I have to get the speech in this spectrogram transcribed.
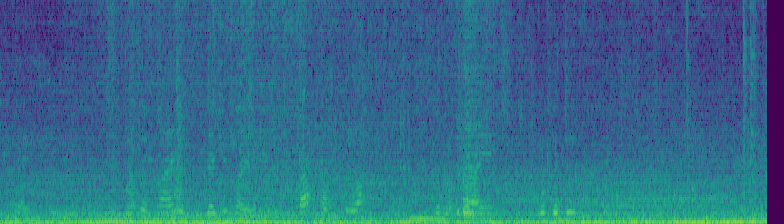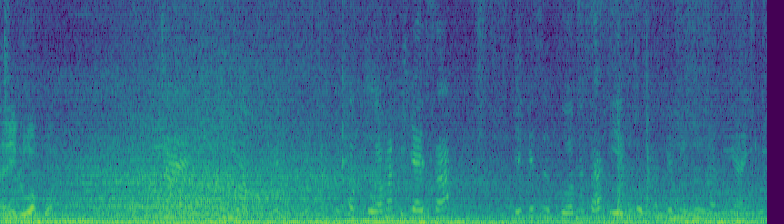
ชิ้นใหญ่เสื้อผ้าได้ที่ใส่รับของเครื่องกระใส่ แล้วก็ดึงให้ลวกบอกใช่คุณบอกเป็นเป็นข้าวเกลือมันที่ใหญ่ซักเดี๋ยวจะซื้อเกลือมันซักเองลูกมันจะมีเนื้อมีอะไรอยู่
